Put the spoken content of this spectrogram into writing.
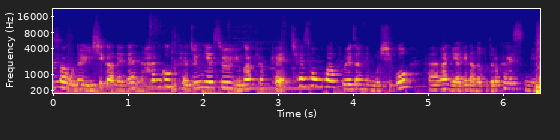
그래서 오늘 이 시간에는 한국 대중예술 융합협회 최송화 부회장님 모시고 다양한 이야기 나눠보도록 하겠습니다.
